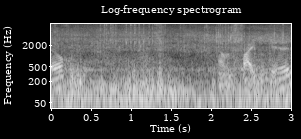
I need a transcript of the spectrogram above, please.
Go. That one's fighting good.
